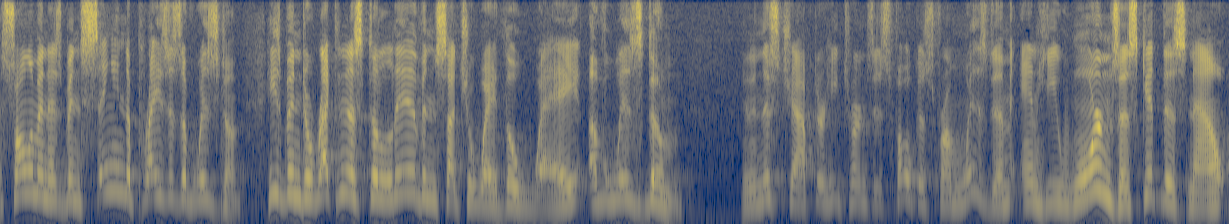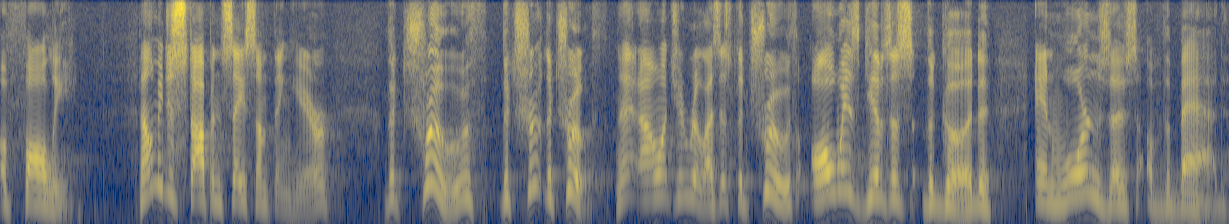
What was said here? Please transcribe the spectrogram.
Solomon has been singing the praises of wisdom. He's been directing us to live in such a way, the way of wisdom. And in this chapter, he turns his focus from wisdom and he warns us, get this now, of folly. Now, let me just stop and say something here. The truth, the truth, the truth, eh, I want you to realize this the truth always gives us the good and warns us of the bad.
